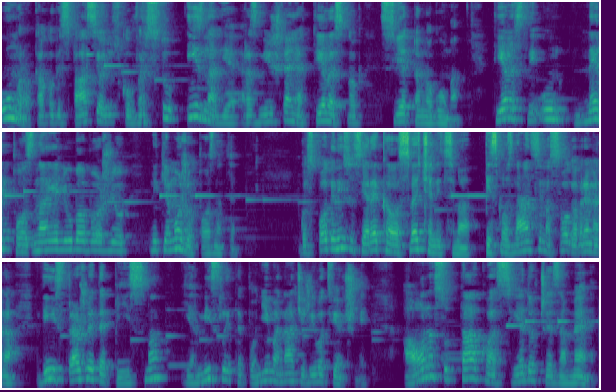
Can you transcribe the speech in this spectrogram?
umro kako bi spasio ljudsku vrstu, iznad je razmišljanja tjelesnog svjetovnog uma. Tjelesni um ne poznaje ljubav Božju, niti je može upoznati. Gospodin Isus je rekao svećenicima, pismoznancima svoga vremena, vi istražujete pisma jer mislite po njima naći život vječni, a ona su ta koja svjedoče za mene.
